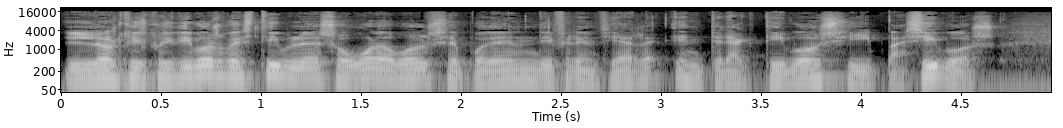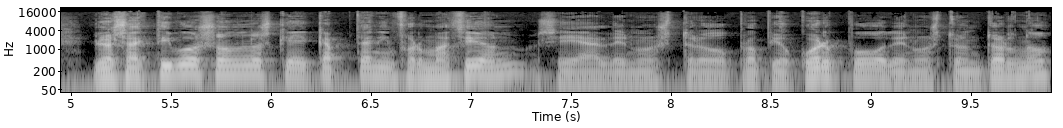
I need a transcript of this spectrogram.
Los dispositivos vestibles o wearables se pueden diferenciar entre activos y pasivos. Los activos son los que captan información, sea de nuestro propio cuerpo o de nuestro entorno,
